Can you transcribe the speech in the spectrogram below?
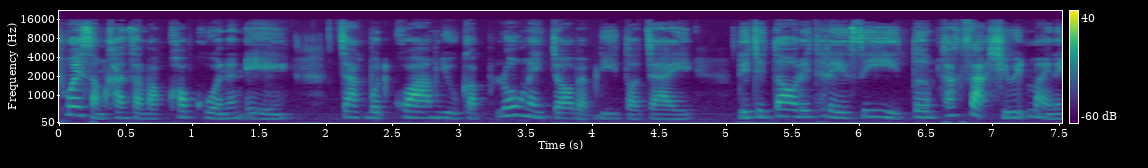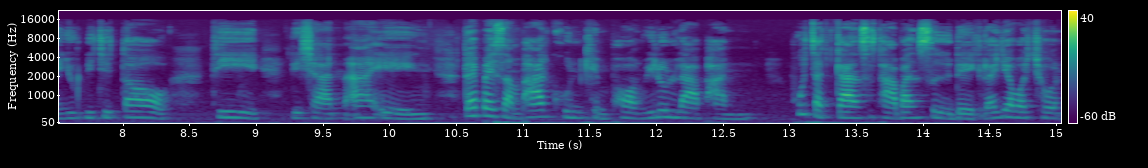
ช่วยสำคัญสำหรับครอบครัวนั่นเอง จากบทความอยู่กับโลกในจอแบบดีต่อใจ digital literacy เติมทักษะชีวิตใหม่ในยุคดิจิทัล ที่ดิฉันอาเอง ได้ไปสัมภาษณ์คุณเข็มพรวิรุณราพันธ์ ผู้จัดการสถาบันสื่อเด็กและเยาวชน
